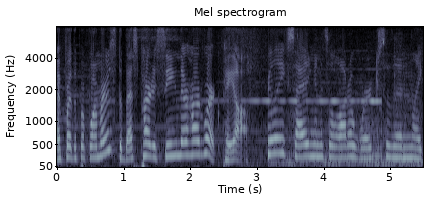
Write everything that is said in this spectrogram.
And for the performers, the best part is seeing their hard work pay off. Really exciting and it's a lot of work so then like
